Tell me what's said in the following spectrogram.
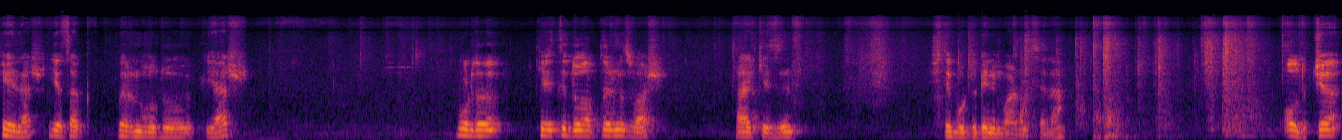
şeyler, yatakların olduğu yer. Burada kilitli dolaplarınız var. Herkesin. İşte burada benim var mesela. Oldukça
